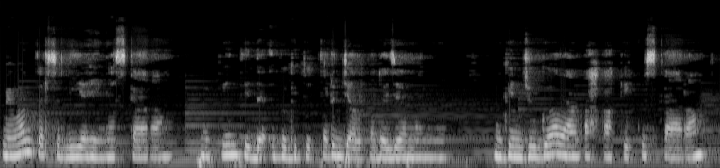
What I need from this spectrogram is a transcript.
Memang tersedia hingga sekarang, mungkin tidak begitu terjal pada zamanmu. Mungkin juga langkah kakiku sekarang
